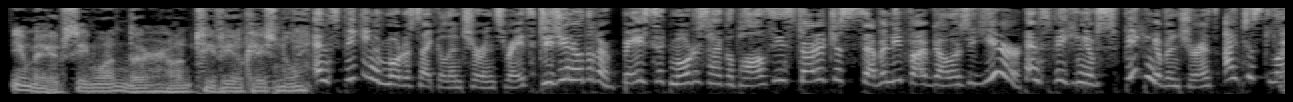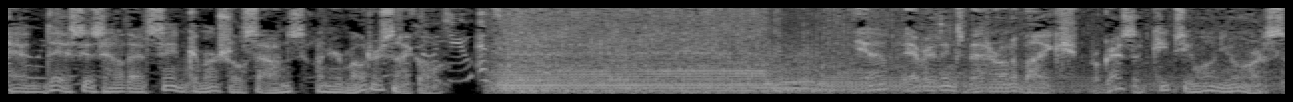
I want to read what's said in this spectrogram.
You may have seen one there on TV occasionally. And speaking of motorcycle insurance rates, did you know that our basic motorcycle policies start at just $75 a year? And speaking of speaking of insurance, I just love And this is how that same commercial sounds on your motorcycle. Yeah, everything's better on a bike. Progressive keeps you on yours.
